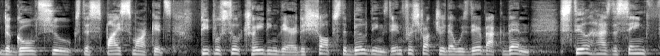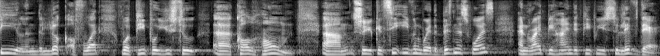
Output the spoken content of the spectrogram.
The gold souks, the spice markets, people still trading there, the shops, the buildings, the infrastructure that was there back then still has the same feel and the look of what, what people used to uh, call home. Um, so you can see even where the business was, and right behind it, people used to live there.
